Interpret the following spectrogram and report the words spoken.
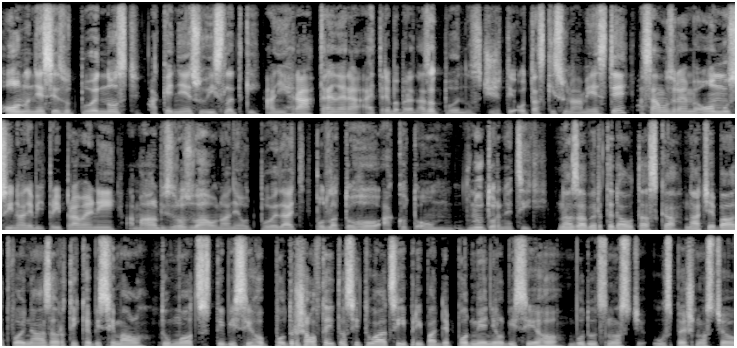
On nesie zodpovednosť a keď nie sú výsledky ani hra trénera, aj treba brať na zodpovednosť. Čiže tie otázky sú na mieste a samozrejme on musí na ne byť pripravený a mal by s rozvahou na ne odpovedať podľa toho, ako to on vnútorne cíti. Na záver teda otázka na teba a tvoj názor. Ty keby si mal tú moc, ty by si ho podržal v tejto situácii, prípadne podmienil by si jeho budúcnosť úspešnosťou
